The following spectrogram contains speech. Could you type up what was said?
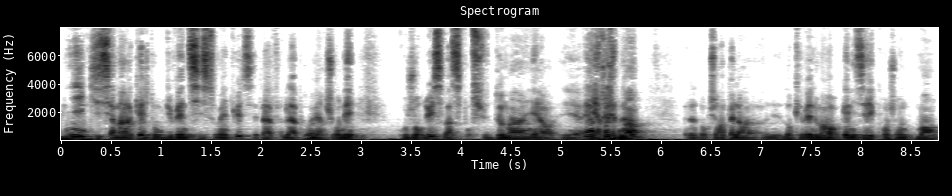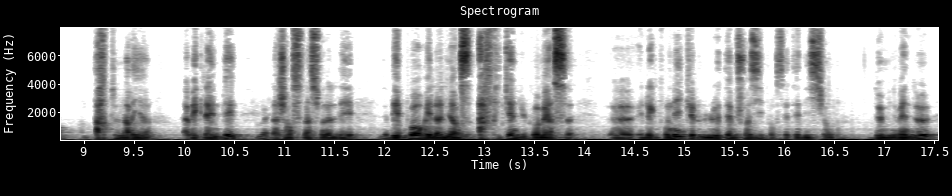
unique ici à Marrakech, donc du 26 au 28. C'est la, la première journée aujourd'hui. Ça va se poursuivre demain et, et, après-demain. Euh, donc je rappelle, donc événement organisé conjointement en partenariat avec l'ANP, l'Agence nationale des, des, ports et l'Alliance africaine du commerce euh, électronique. Le thème choisi pour cette édition 2022,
